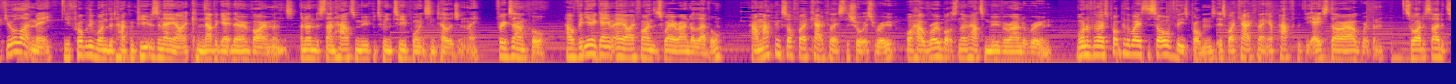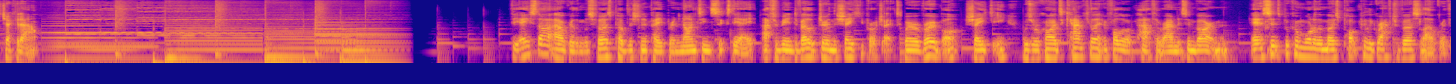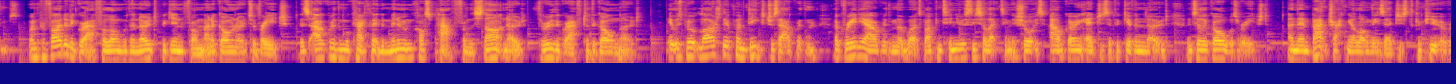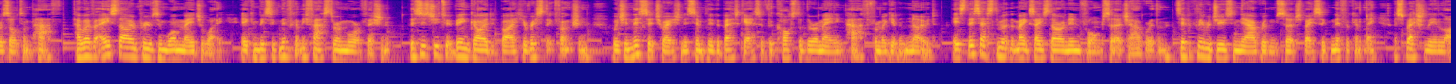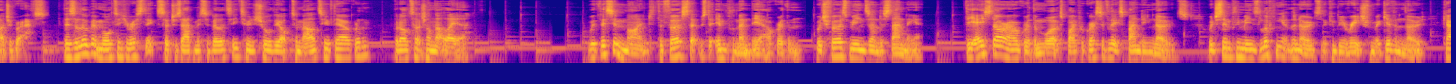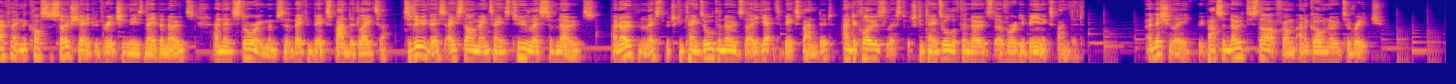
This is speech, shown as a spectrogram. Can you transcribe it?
If you're like me, you've probably wondered how computers and AI can navigate their environments and understand how to move between two points intelligently. For example, how video game AI finds its way around a level, how mapping software calculates the shortest route, or how robots know how to move around a room. One of the most popular ways to solve these problems is by calculating a path with the A-star algorithm, so I decided to check it out. The A-star algorithm was first published in a paper in 1968 after being developed during the Shakey project, where a robot, Shakey, was required to calculate and follow a path around its environment. It has since become one of the most popular graph traversal algorithms. When provided a graph along with a node to begin from and a goal node to reach, this algorithm will calculate the minimum cost path from the start node through the graph to the goal node. It was built largely upon Dijkstra's algorithm, a greedy algorithm that worked by continuously selecting the shortest outgoing edges of a given node until a goal was reached and then backtracking along these edges to compute a resultant path. However, A-star improves in one major way. It can be significantly faster and more efficient. This is due to it being guided by a heuristic function, which in this situation is simply the best guess of the cost of the remaining path from a given node. It's this estimate that makes A-star an informed search algorithm, typically reducing the algorithm's search space significantly, especially in larger graphs. There's a little bit more to heuristics, such as admissibility to ensure the optimality of the algorithm, but I'll touch on that later. With this in mind, the first step is to implement the algorithm, which first means understanding it. The A-star algorithm works by progressively expanding nodes, which simply means looking at the nodes that can be reached from a given node, calculating the costs associated with reaching these neighbour nodes, and then storing them so that they can be expanded later. To do this, A-star maintains two lists of nodes, an open list which contains all the nodes that are yet to be expanded, and a closed list which contains all of the nodes that have already been expanded. Initially, we pass a node to start from and a goal node to reach.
